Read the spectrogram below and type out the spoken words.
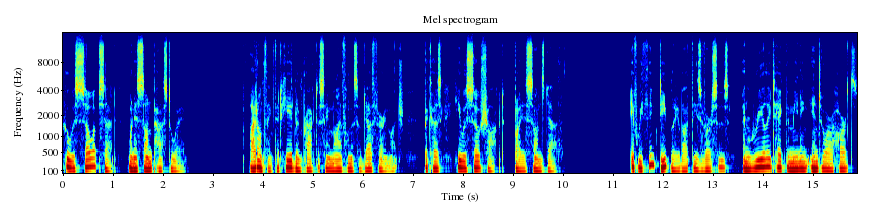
who was so upset when his son passed away? I don't think that he had been practicing mindfulness of death very much because he was so shocked by his son's death. If we think deeply about these verses and really take the meaning into our hearts,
